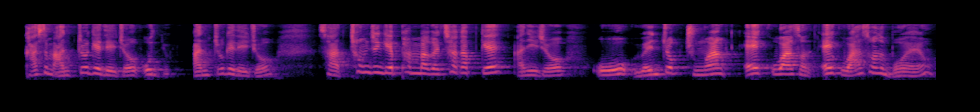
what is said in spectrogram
가슴 안쪽에 되죠. 옷 안쪽에 되죠. 4. 청진기의 판막을 차갑게 아니죠. 5. 왼쪽 중앙 액와선. 액와선은 뭐예요?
